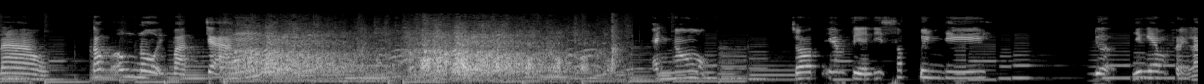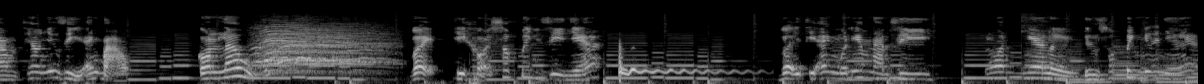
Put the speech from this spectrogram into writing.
nào, tóc ông nội bạc trắng. Anh nô, cho em tiền đi shopping đi được, nhưng em phải làm theo những gì anh bảo. Còn lâu? Vậy thì khỏi shopping gì nhé. Vậy thì anh muốn em làm gì? Ngoan, nghe lời, đừng shopping nữa nhé.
